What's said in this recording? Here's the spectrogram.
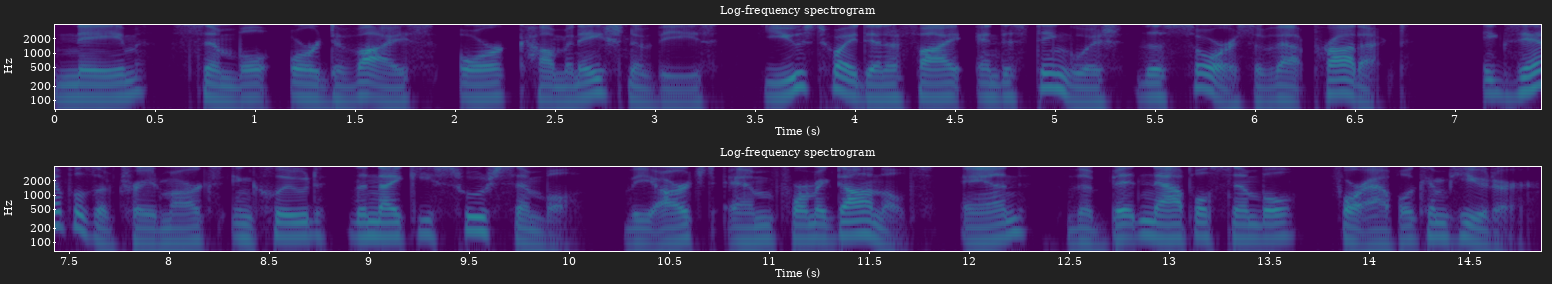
name, symbol, or device, or combination of these, used to identify and distinguish the source of that product. Examples of trademarks include the Nike swoosh symbol, the arched M for McDonald's, and the bitten apple symbol for Apple Computer.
